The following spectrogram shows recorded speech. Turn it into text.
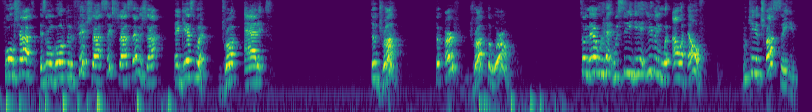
four shots. It's going to go up to the fifth shot, sixth shot, seventh shot. And guess what? Drug addicts. The drug, the earth, drug the world. So now we, we see here, even with our health, we can't can't trust Satan.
